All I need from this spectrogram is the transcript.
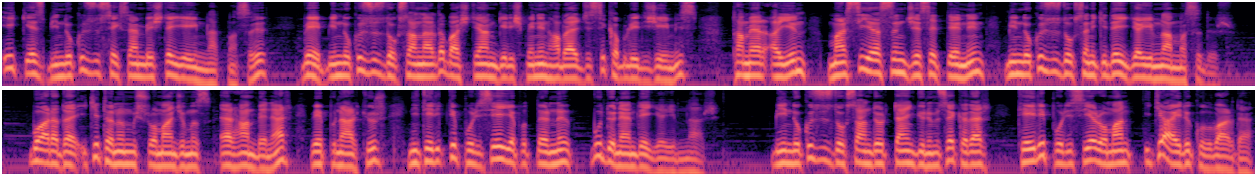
ilk kez 1985'te yayımlatması ve 1990'larda başlayan gelişmenin habercisi kabul edeceğimiz Tamer Ay'ın Marsiyas'ın cesetlerinin 1992'de yayımlanmasıdır. Bu arada iki tanınmış romancımız Erhan Bener ve Pınar Kür nitelikli polisiye yapıtlarını bu dönemde yayımlar. 1994'ten günümüze kadar telif polisiye roman iki ayrı kulvarda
